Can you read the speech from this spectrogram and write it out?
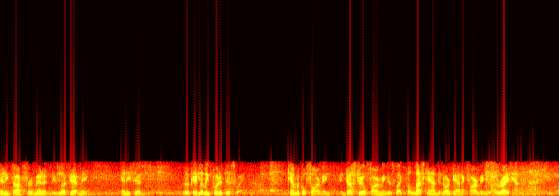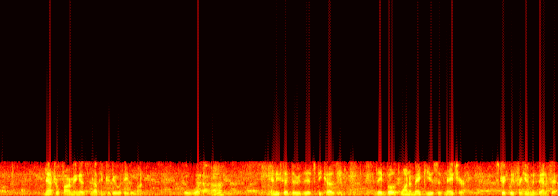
And he thought for a minute and he looked at me and he said, okay, let me put it this way. Chemical farming, industrial farming is like the left hand and organic farming is the right hand. Natural farming has nothing to do with either one. So what, huh? And he said it's because they both want to make use of nature strictly for human benefit.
